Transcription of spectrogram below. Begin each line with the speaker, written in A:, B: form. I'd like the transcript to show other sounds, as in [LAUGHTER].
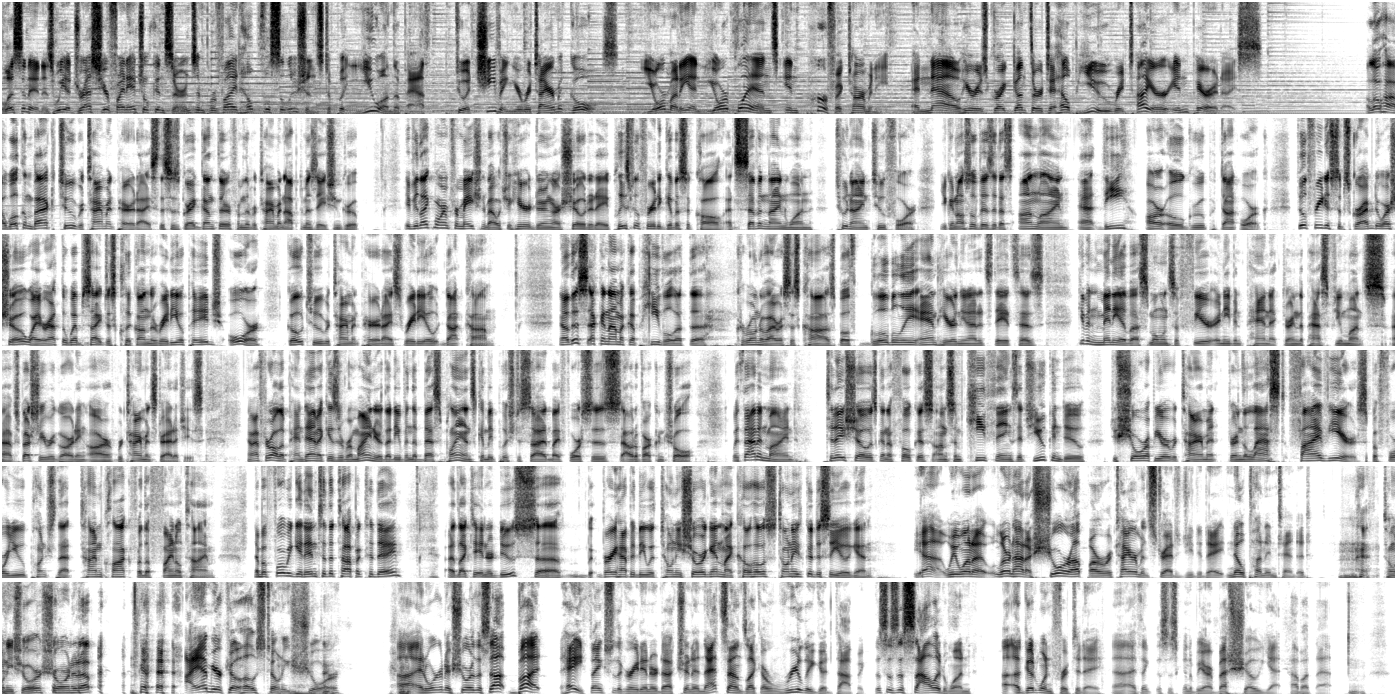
A: Listen in as we address your financial concerns and provide helpful solutions to put you on the path to achieving your retirement goals. Your money and your plans in perfect harmony. And now, here is Greg Gunther to help you retire in paradise.
B: Aloha, welcome back to Retirement Paradise. This is Greg Gunther from the Retirement Optimization Group. If you'd like more information about what you hear during our show today, please feel free to give us a call at 791 2924. You can also visit us online at therogroup.org. Feel free to subscribe to our show while you're at the website. Just click on the radio page or go to retirementparadiseradio.com. Now, this economic upheaval that the coronavirus has caused, both globally and here in the United States, has given many of us moments of fear and even panic during the past few months, uh, especially regarding our retirement strategies. Now, after all, the pandemic is a reminder that even the best plans can be pushed aside by forces out of our control. With that in mind, today's show is going to focus on some key things that you can do to shore up your retirement during the last five years before you punch that time clock for the final time. Now, before we get into the topic today, I'd like to introduce, uh, very happy to be with Tony Shore again, my co host. Tony, good to see you again.
A: Yeah, we want to learn how to shore up our retirement strategy today. No pun intended. [LAUGHS]
B: Tony Shore, shoring it up. [LAUGHS] [LAUGHS]
A: I am your co host, Tony Shore, uh, and we're going to shore this up. But hey, thanks for the great introduction. And that sounds like a really good topic. This is a solid one a good one for today. Uh, I think this is going to be our best show yet. How about that?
